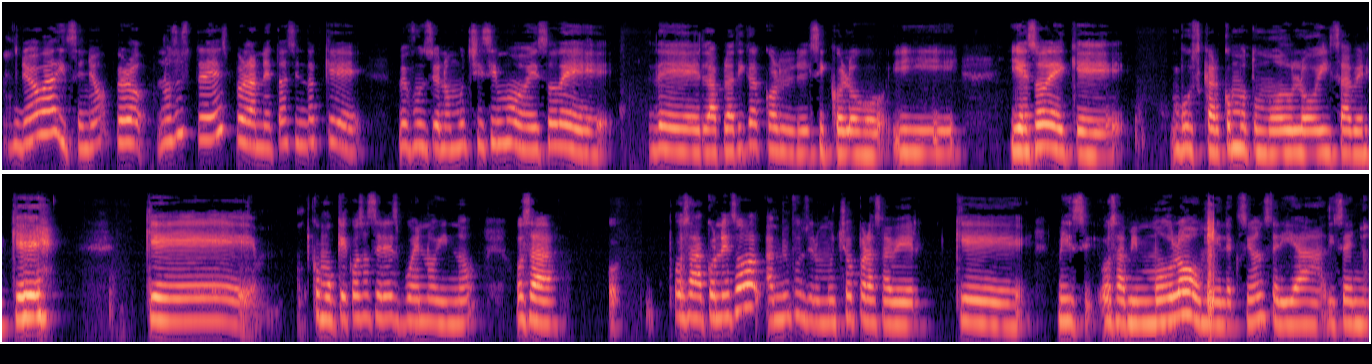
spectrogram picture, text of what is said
yo voy a diseño, pero no sé ustedes, pero la neta siento que me funcionó muchísimo eso de, de la plática con el psicólogo y, y eso de que buscar como tu módulo y saber qué, qué, como qué cosas eres bueno y no. O sea, o, sea, con eso a mí me funcionó mucho para saber que mi, o sea, mi módulo o mi lección sería diseño.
